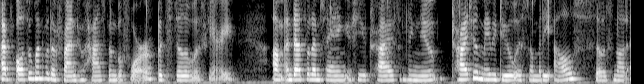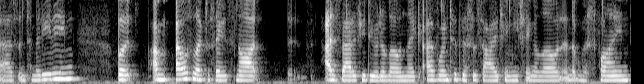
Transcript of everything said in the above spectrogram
I've also went with a friend who has been before, but still it was scary. Um, and that's what I'm saying. If you try something new, try to maybe do it with somebody else so it's not as intimidating. But um, I also like to say it's not as bad if you do it alone. Like I've went to the society meeting alone and it was fine.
